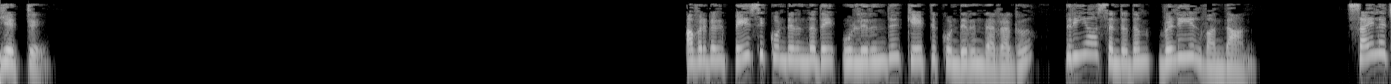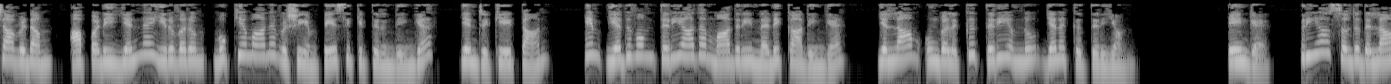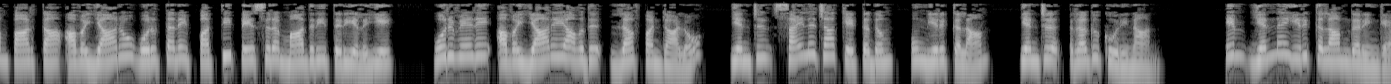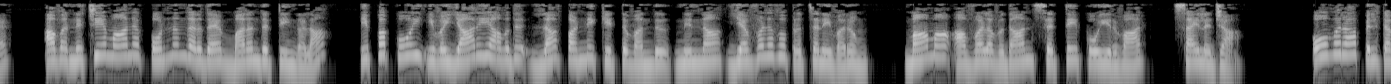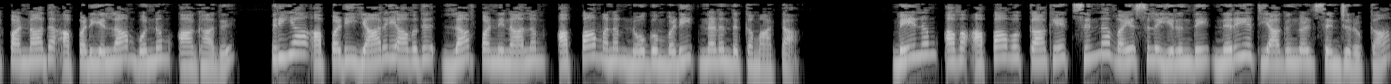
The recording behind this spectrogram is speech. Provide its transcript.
எட்டு. அவர்கள் பேசிக் கொண்டிருந்ததை உள்ளிருந்து கேட்டுக் கொண்டிருந்த ரகு பிரியா சென்றதும் வெளியில் வந்தான். சைலஜாவிடம் அப்படி என்ன இருவரும் முக்கியமான விஷயம் பேசிக்கிட்டிருந்தீங்க? என்று கேட்டான். எம் எதுவும் தெரியாத மாதிரி நடிக்காதீங்க. எல்லாம் உங்களுக்கு தெரியும்னு எனக்கு தெரியும். ஏங்க பிரியா சொல்றதெல்லாம் பார்த்தா அவ யாரோ ஒருத்தனை பத்தி பேசுற மாதிரி தெரியலையே. ஒருவேளை அவ யாரையாவது லவ் பண்றாளோ என்று சைலஜா கேட்டதும் உம் இருக்கலாம் என்று ரகு கூறினான். இம் என்ன இருக்கலாம்ங்கறீங்க? அவ நிச்சயமான பொண்ணுங்கறத மறந்துட்டீங்களா? இப்ப போய் இவ யாரையாவது லவ் பண்ணிக்கிட்டு வந்து நின்னா எவ்வளவு பிரச்சனை வரும்? மாமா அவ்வளவுதான் செத்தே போயிருவார் சைலஜா. ஓவரா பில்டப் பண்ணாத அப்படியெல்லாம் ஒன்னும் ஆகாது. பிரியா அப்படி யாரையாவது லவ் பண்ணினாலும் அப்பா மனம் நோகும்படி நடந்துக்க மாட்டா. மேலும் அவ அப்பாவுக்காக சின்ன வயசுல இருந்தே நிறைய தியாகங்கள் செஞ்சிருக்கா?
